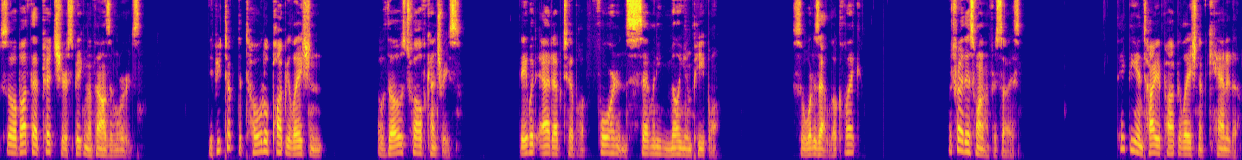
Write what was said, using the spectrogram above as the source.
So, about that picture, speaking a thousand words, if you took the total population of those 12 countries they would add up to about 470 million people. So what does that look like? Let's try this one on for size. Take the entire population of Canada,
